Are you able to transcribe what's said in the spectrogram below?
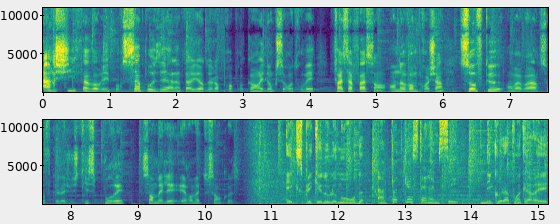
archi favoris pour s'imposer à l'intérieur de leur propre camp et donc se retrouver face à face en, en novembre prochain. Sauf que, on va voir, sauf que la justice pourrait s'en mêler et remettre tout ça en cause. Expliquez-nous le monde. Un podcast RMC. Nicolas Poincaré.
